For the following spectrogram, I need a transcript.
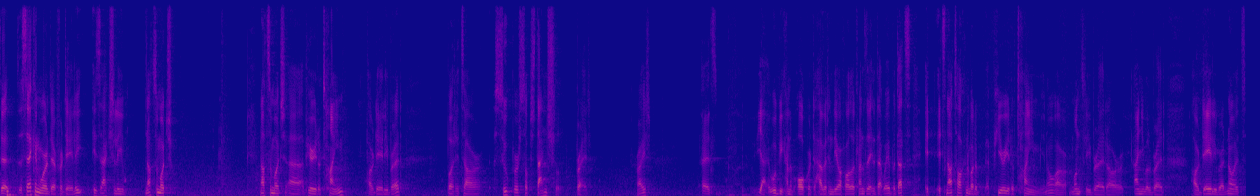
The, the second word there for daily is actually not so much not so much uh, a period of time, our daily bread, but it's our super substantial bread, right? It's, yeah, it would be kind of awkward to have it in the Our Father translated that way, but that's it, it's not talking about a, a, period of time, you know, our monthly bread, our annual bread, our daily bread. No, it's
